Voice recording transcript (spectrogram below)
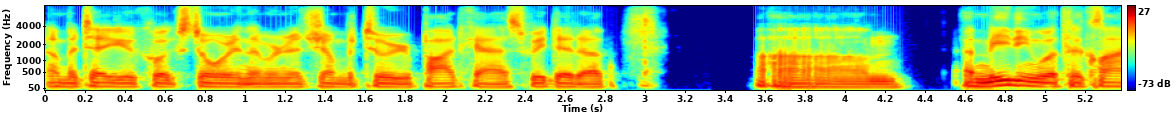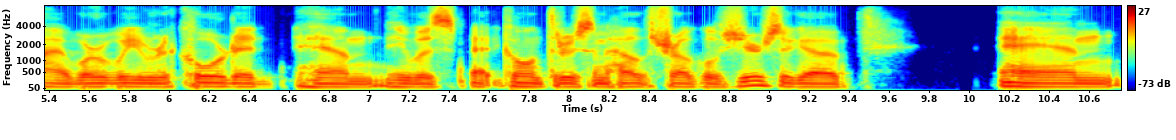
I'm gonna tell you a quick story and then we're going to jump into your podcast. We did a, um, a meeting with a client where we recorded him. He was going through some health struggles years ago and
